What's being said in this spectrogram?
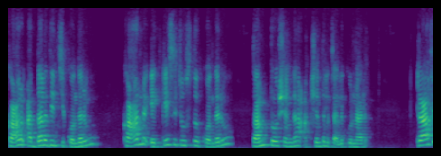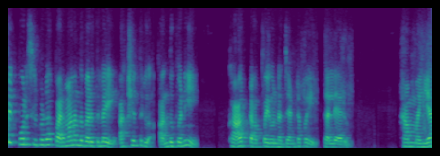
కారు అద్దాలు దించి కొందరు కార్లు ఎక్కేసి చూస్తూ కొందరు సంతోషంగా అక్షంతలు చల్లుకున్నారు. ట్రాఫిక్ పోలీసులు కూడా పరమానంద భరితులై అక్షంతలు అందుకొని కారు టాప్ పై ఉన్న జంటపై చల్లారు. అమ్మయ్య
